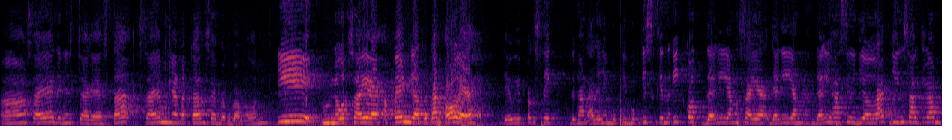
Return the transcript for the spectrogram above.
Uh, saya Denis Cariesta, saya menyatakan saya baru bangun. Di menurut saya apa yang dilakukan oleh Dewi Persik dengan adanya bukti-bukti screen record dari yang saya dari yang dari hasil dia live di Instagram.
